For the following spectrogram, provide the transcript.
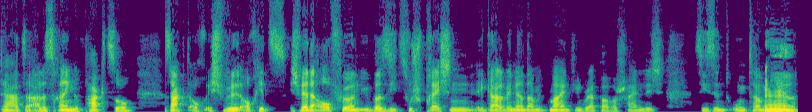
Der hatte alles reingepackt, so. Sagt auch, ich will auch jetzt, ich werde aufhören, über sie zu sprechen, egal wen er damit meint, die Rapper wahrscheinlich. Sie sind unter Mhm. mir.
